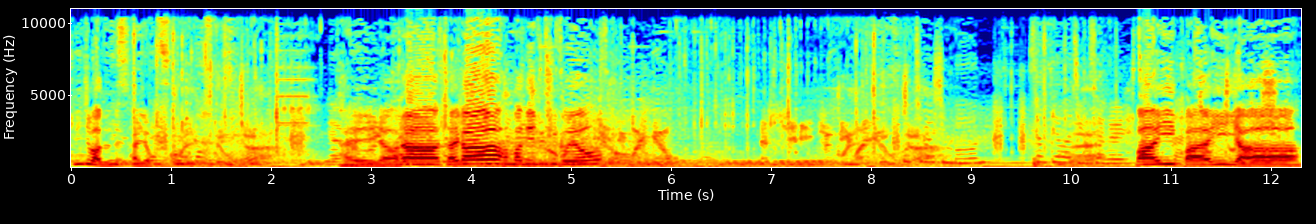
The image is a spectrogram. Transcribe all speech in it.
빈지 봐도 돼. 달려고. 불태우자. 달려라. 잘 가. 한마디 해주시고요. 빠이빠이야.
